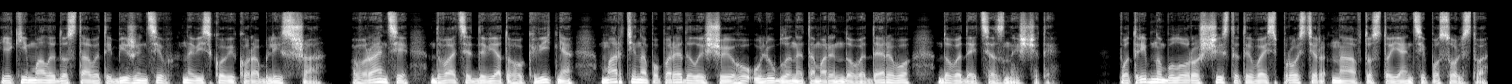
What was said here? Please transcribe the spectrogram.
які мали доставити біженців на військові кораблі США. Вранці, 29 квітня, Мартіна попередили, що його улюблене тамариндове дерево доведеться знищити. Потрібно було розчистити весь простір на автостоянці посольства,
